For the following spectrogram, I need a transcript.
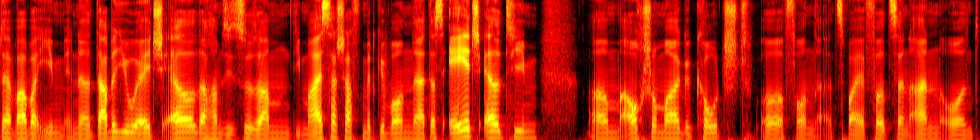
der war bei ihm in der WHL, da haben sie zusammen die Meisterschaft mitgewonnen. Er hat das AHL-Team ähm, auch schon mal gecoacht äh, von 2014 an und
